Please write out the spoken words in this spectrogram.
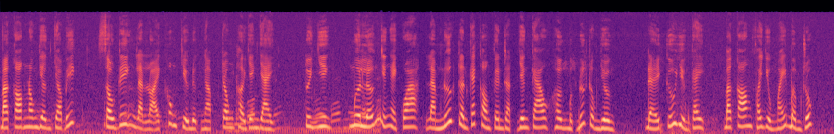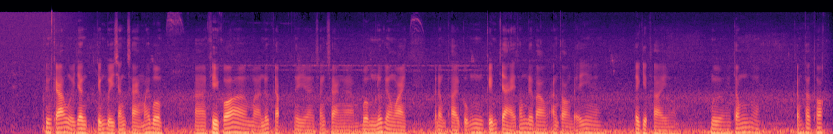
bà con nông dân cho biết sầu riêng là loại không chịu được ngập trong thời gian dài Tuy nhiên, mưa lớn những ngày qua làm nước trên các con kênh rạch dâng cao hơn mực nước trong giường. Để cứu giường cây, bà con phải dùng máy bơm rút. Khuyến cáo người dân chuẩn bị sẵn sàng máy bơm. À, khi có mà nước ngập thì à, sẵn sàng à, bơm nước ra ngoài. và Đồng thời cũng kiểm tra hệ thống đê bao an toàn để à, để kịp thời mưa chống chống thất thoát.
